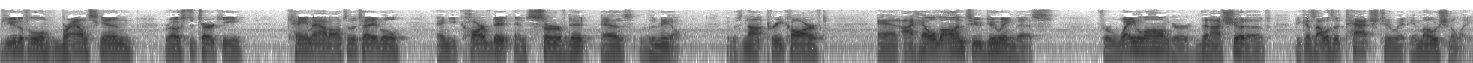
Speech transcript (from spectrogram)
beautiful brown skin roasted turkey came out onto the table and you carved it and served it as the meal. It was not pre carved. And I held on to doing this for way longer than I should have because I was attached to it emotionally.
